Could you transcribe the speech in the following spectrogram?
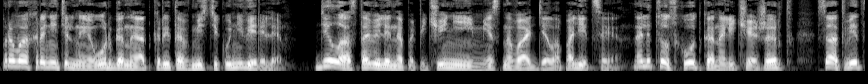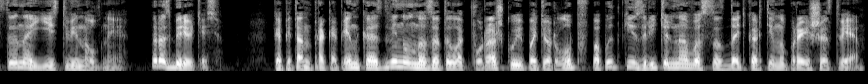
Правоохранительные органы открыто в мистику не верили. Дело оставили на попечении местного отдела полиции. Налицо сходка, наличие жертв, соответственно, есть виновные. Разберетесь. Капитан Прокопенко сдвинул на затылок фуражку и потер лоб в попытке зрительно воссоздать картину происшествия.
